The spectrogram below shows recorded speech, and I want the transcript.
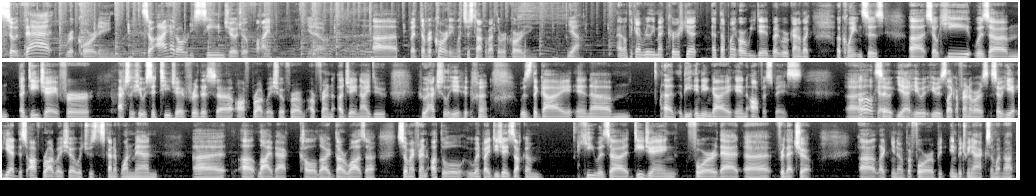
So that recording. So I had already seen JoJo finally, you know. Uh, but the recording. Let's just talk about the recording. Yeah. I don't think I really met Karsh yet at that point, or we did, but we were kind of like acquaintances. Uh, so he was um, a DJ for, actually, he was a DJ for this uh, off Broadway show for our, our friend Ajay Naidu, who actually was the guy in um, uh, the Indian guy in Office Space. Uh, Oh, okay. So yeah, he he was like a friend of ours. So he he had this off Broadway show, which was this kind of one man uh, uh, live act called our Darwaza. So my friend Atul, who went by DJ Zuckham, he was uh, DJing for that uh, for that show, uh, like you know before in between acts and whatnot.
